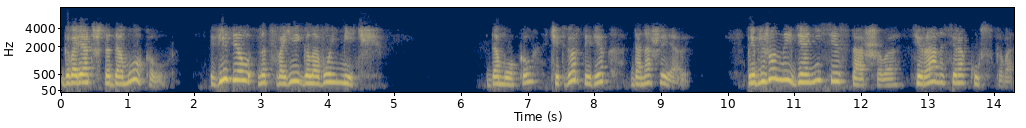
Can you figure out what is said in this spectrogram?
Говорят, что Дамокл видел над своей головой меч. Дамокл, IV век до нашей эры. Приближенный Дионисия Старшего, тирана Сиракузского,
